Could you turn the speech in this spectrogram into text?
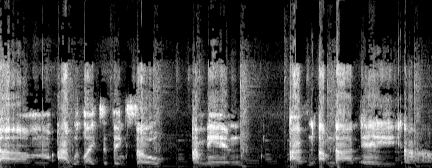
Um, I would like to think so. I mean, I've, I'm not a uh,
